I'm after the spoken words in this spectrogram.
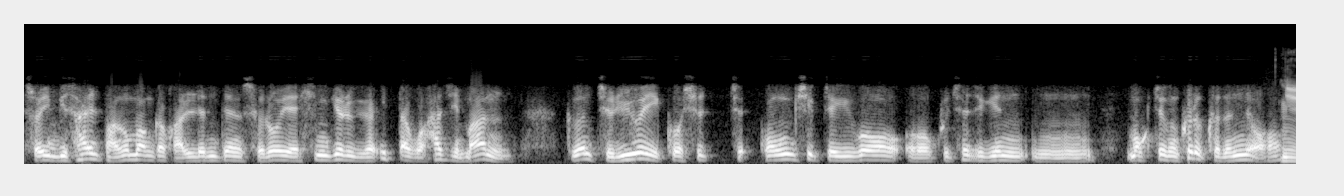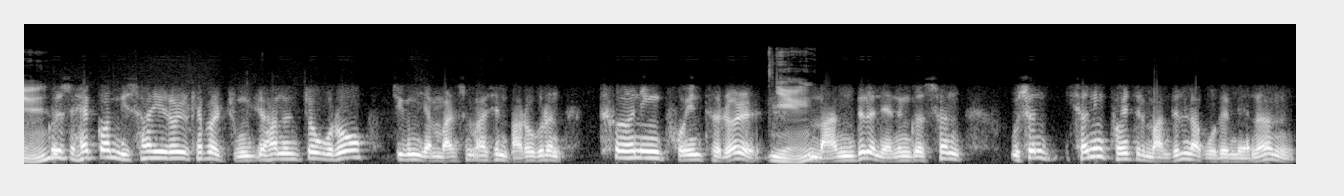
소위 미사일 방어망과 관련된 서로의 힘겨루기가 있다고 하지만 그건 저류에 있고 실, 공식적이고 어, 구체적인 음, 목적은 그렇거든요. 예. 그래서 핵과 미사일을 개발 중지하는 쪽으로 지금 말씀하신 바로 그런 터닝 포인트를 예. 만들어내는 것은 우선 터닝 포인트를 만들려고 그러면은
